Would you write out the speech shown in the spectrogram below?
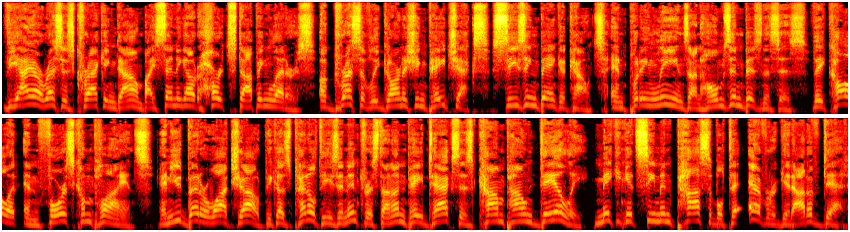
The IRS is cracking down by sending out heart stopping letters, aggressively garnishing paychecks, seizing bank accounts, and putting liens on homes and businesses. They call it enforced compliance. And you'd better watch out because penalties and interest on unpaid taxes compound daily, making it seem impossible to ever get out of debt.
